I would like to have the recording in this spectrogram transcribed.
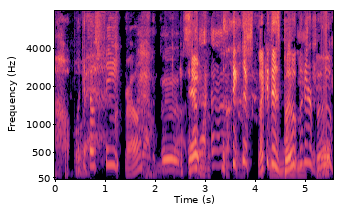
Oh boy. Look at those feet, bro. Yeah, the oh, boobs. Dude. Look at this boob. Look at her boobs.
